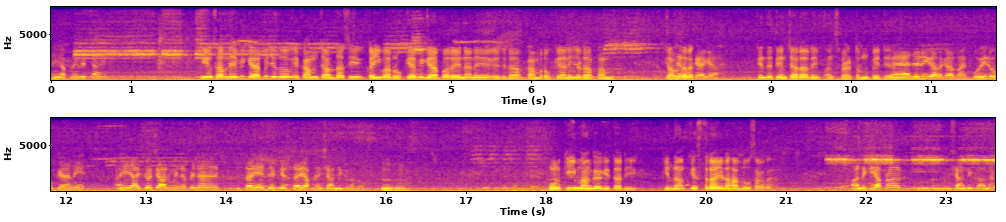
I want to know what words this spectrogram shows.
ਅਸੀਂ ਆਪਣੇ ਵੇਚਾਂਗੇ। ਈਓ ਸਾਹਿਬ ਨੇ ਇਹ ਵੀ ਕਿਹਾ ਵੀ ਜਦੋਂ ਇਹ ਕੰਮ ਚੱਲਦਾ ਸੀ ਕਈ ਵਾਰ ਰੋਕਿਆ ਵੀ ਗਿਆ ਪਰ ਇਹਨਾਂ ਨੇ ਜਿਹੜਾ ਕੰਮ ਰੋਕਿਆ ਨਹੀਂ ਜਿਹੜਾ ਕੰਮ ਚੱਲਦਾ ਰਿਹਾ। ਗਿਆ? ਕਹਿੰਦੇ ਤਿੰਨ ਚਾਰ ਵਾਰੀ ਇੰਸਪੈਕਟਰ ਨੂੰ ਭੇਜਿਆ। ਮੈਂ ਜਿਹੜੀ ਗੱਲ ਕਰਦਾ ਕੋਈ ਰੋਕਿਆ ਨਹੀਂ। ਅਸੀਂ ਅੱਜ ਤੋਂ 4 ਮਹੀਨੇ ਪਹਿਲਾਂ ਦਿੱਤਾ ਸੀ ਲਿਖ ਕੇ ਦਿੱਤਾ ਸੀ ਆਪਣੇ ਸ਼ਾਂਤੀ ਕਰਾ ਲਓ। ਹੂੰ ਹੂੰ। ਹੁਣ ਕੀ ਮੰਗ ਹੈਗੀ ਤੁਹਾਡੀ? ਕਿਦਾਂ ਕਿਸ ਤਰ੍ਹਾਂ ਜਿਹੜਾ ਹੱਲ ਹੋ ਸਕਦਾ? ਆ ਲਿਖੀ ਆਪਣਾ ਨਿਸ਼ਾਨਦੀ ਕਰਾ ਲੈਣ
